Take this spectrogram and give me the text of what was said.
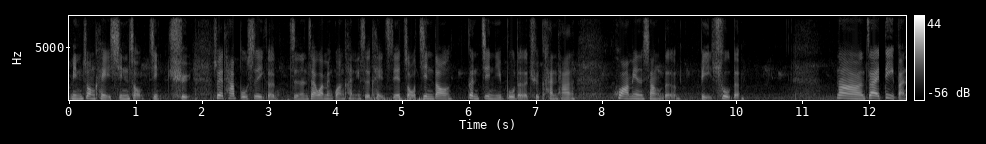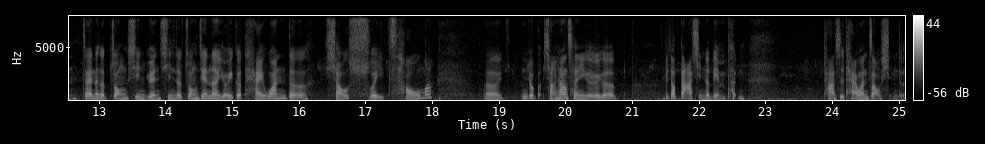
民众可以行走进去，所以它不是一个只能在外面观看，你是可以直接走进到更进一步的去看它画面上的笔触的。那在地板，在那个中心圆形的中间呢，有一个台湾的小水槽吗？呃，你就想象成一个有一个比较大型的脸盆，它是台湾造型的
